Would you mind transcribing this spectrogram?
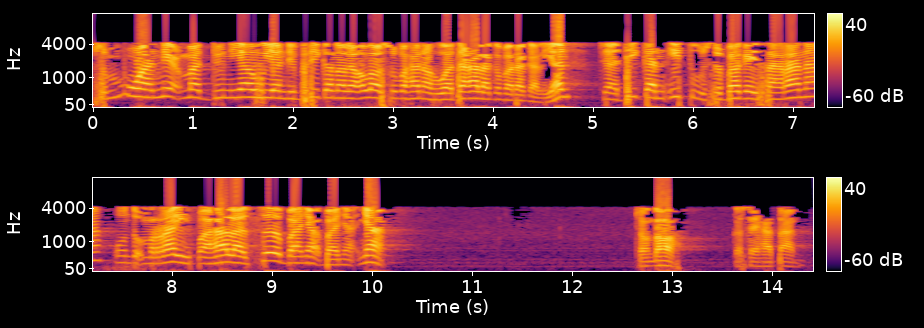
Semua nikmat duniawi yang diberikan oleh Allah Subhanahu wa taala kepada kalian, jadikan itu sebagai sarana untuk meraih pahala sebanyak-banyaknya. Contoh, kesehatan.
